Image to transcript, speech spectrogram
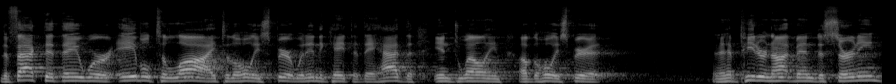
The fact that they were able to lie to the Holy Spirit would indicate that they had the indwelling of the Holy Spirit. And had Peter not been discerning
